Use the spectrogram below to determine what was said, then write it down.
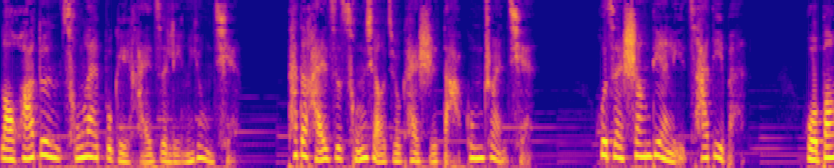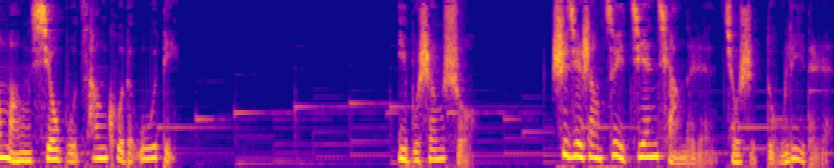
老华顿从来不给孩子零用钱，他的孩子从小就开始打工赚钱，或在商店里擦地板，或帮忙修补仓库的屋顶。易卜生说：“世界上最坚强的人就是独立的人，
